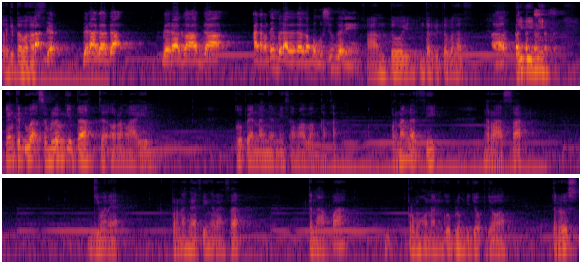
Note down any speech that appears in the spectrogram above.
Ntar kita bahas. Nah, biar biar agak-agak biar agak-agak kata-katanya biar agak-agak bagus juga nih. Santuy, ntar kita bahas. Uh, Jadi gini, yang kedua sebelum kita ke orang lain, gue pengen nanya nih sama bang kakak, pernah nggak sih ngerasa gimana ya? Pernah nggak sih ngerasa kenapa permohonan gue belum dijawab-jawab? Terus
